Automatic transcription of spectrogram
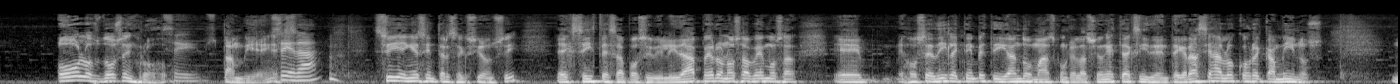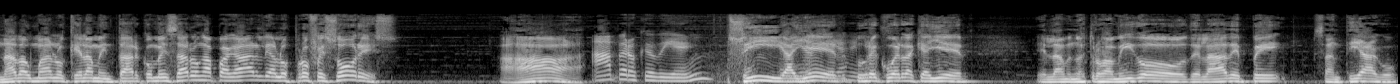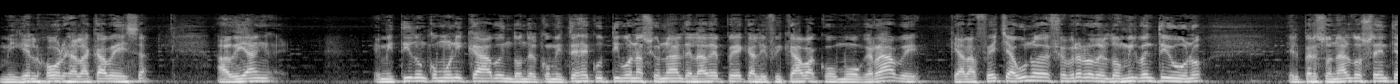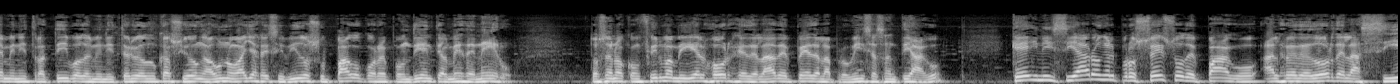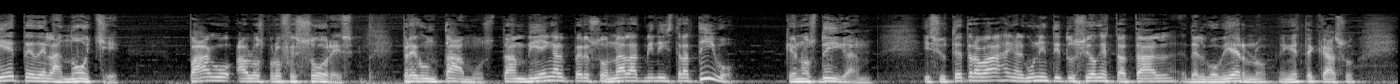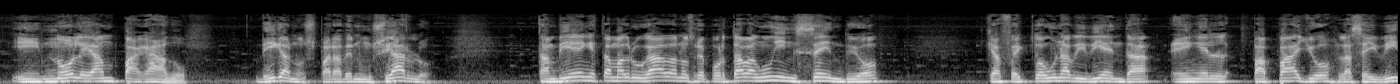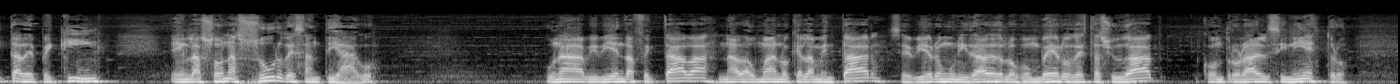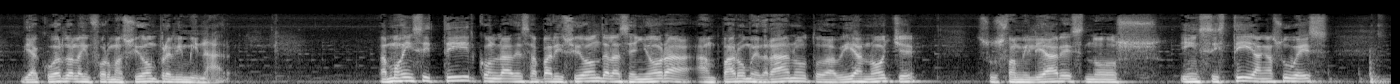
o los dos en rojo. Sí. También. Se da. Sí, en esa intersección, sí. Existe esa posibilidad, pero no sabemos. ah, eh, José Disla está investigando más con relación a este accidente. Gracias a los correcaminos. Nada humano que lamentar. Comenzaron a pagarle a los profesores. Ah, Ah, pero qué bien. sí, ayer, tú recuerdas que ayer eh, nuestros amigos de la ADP, Santiago, Miguel Jorge a la cabeza, habían emitido un comunicado en donde el Comité Ejecutivo Nacional de la ADP calificaba como grave que a la fecha 1 de febrero del 2021 el personal docente administrativo del Ministerio de Educación aún no haya recibido su pago correspondiente al mes de enero. Entonces nos confirma Miguel Jorge de la ADP de la provincia de Santiago que iniciaron el proceso de pago alrededor de las 7 de la noche. Pago a los profesores. Preguntamos también al personal administrativo que nos digan. Y si usted trabaja en alguna institución estatal del gobierno, en este caso, y no le han pagado, díganos para denunciarlo. También esta madrugada nos reportaban un incendio que afectó una vivienda en el Papayo, la Ceibita de Pekín, en la zona sur de Santiago. Una vivienda afectada, nada humano que lamentar. Se vieron unidades de los bomberos de esta ciudad controlar el siniestro, de acuerdo a la información preliminar. Vamos a insistir con la desaparición de la señora Amparo Medrano. Todavía anoche sus familiares nos insistían a su vez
